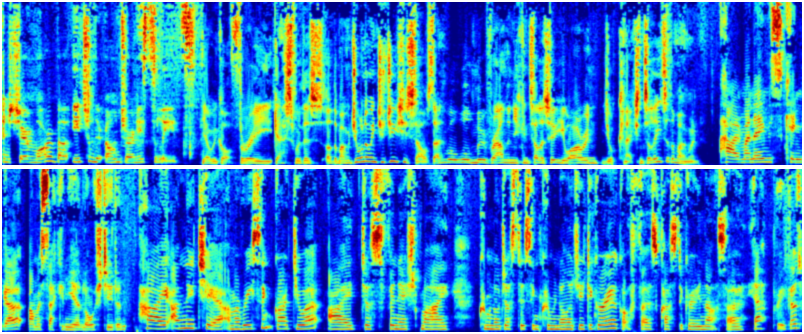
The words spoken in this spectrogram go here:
and share more about each of their own journeys to Leeds. Yeah, we've got three guests with us at the moment. Do you want to introduce yourselves then? We'll, we'll move around and you can tell us who you are and your connection to Leeds at the moment. Hi, my name is Kinga. I'm a second year law student. Hi, I'm Lucia. I'm a recent graduate. I just finished my criminal justice and criminology degree. I got a first class degree in that, so yeah, pretty good.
